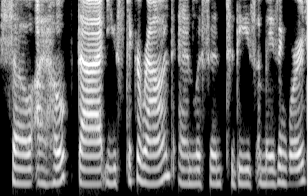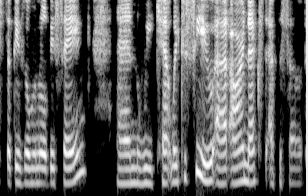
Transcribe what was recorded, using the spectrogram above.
So I hope that you stick around and listen to these amazing words that these women will be saying. And we can't wait to see you at our next episode.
